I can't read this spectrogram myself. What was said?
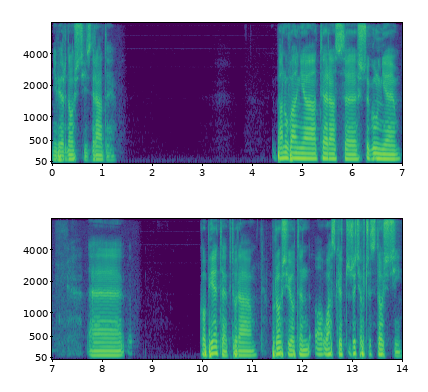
niewierności, zdrady. Pan uwalnia teraz e, szczególnie kobietę, która prosi o tę o łaskę życia w czystości.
